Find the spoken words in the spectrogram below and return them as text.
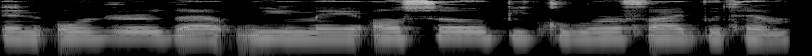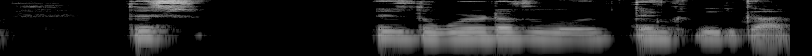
in order that we may also be glorified with him. This is the word of the Lord. Thanks be to God.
